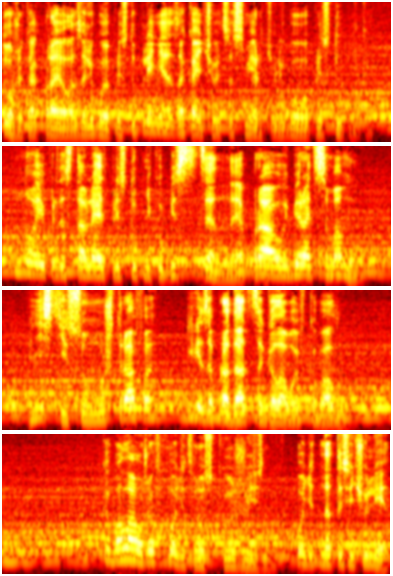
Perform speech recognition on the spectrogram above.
тоже, как правило, за любое преступление заканчивается смертью любого преступника, но и предоставляет преступнику бесценное право выбирать самому, внести сумму штрафа или запродаться головой в кабалу. Кабала уже входит в русскую жизнь, входит на тысячу лет.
